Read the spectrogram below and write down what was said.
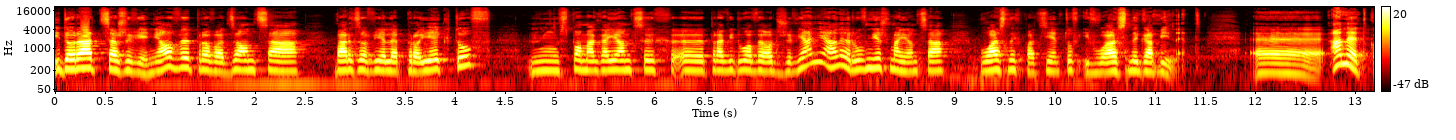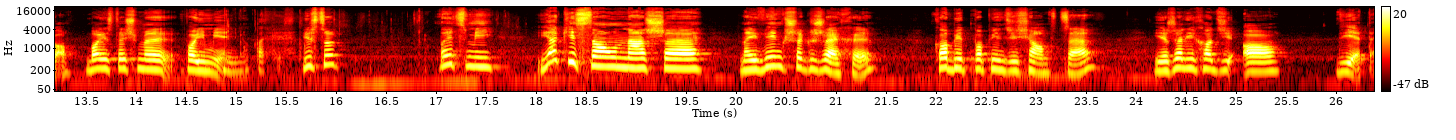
i doradca żywieniowy, prowadząca bardzo wiele projektów mm, wspomagających e, prawidłowe odżywianie, ale również mająca własnych pacjentów i własny gabinet. E, Anetko, bo jesteśmy po imieniu. Tak jest. Wiesz co, powiedz mi, jakie są nasze największe grzechy kobiet po pięćdziesiątce, jeżeli chodzi o dietę?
